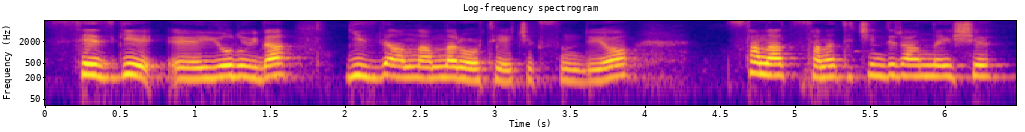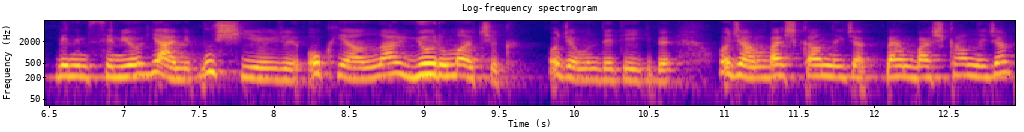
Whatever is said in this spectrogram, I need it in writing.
Sezgi e, yoluyla gizli anlamlar ortaya çıksın diyor. Sanat, sanat içindir anlayışı benimseniyor. Yani bu şiiri okuyanlar yoruma açık. Hocamın dediği gibi. Hocam başka anlayacak, ben başka anlayacağım.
